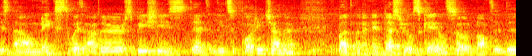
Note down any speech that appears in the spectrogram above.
is now mixed with other species that indeed support each other but on an industrial scale, so not in the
